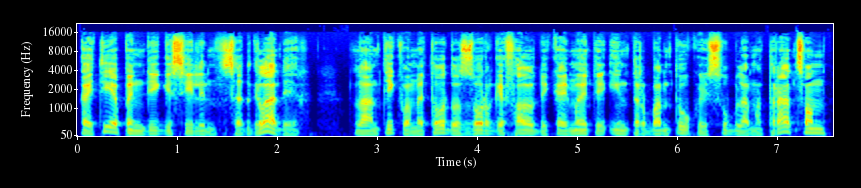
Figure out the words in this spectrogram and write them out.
cae tia pendigis ilin, sed gladi. La antiqua metodo zorge faldi cae meti inter bantucui sub la matracon –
